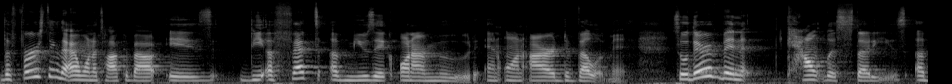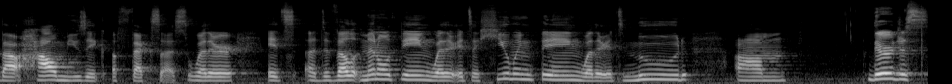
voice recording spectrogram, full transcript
the first thing that I want to talk about is the effect of music on our mood and on our development. So, there have been countless studies about how music affects us, whether it's a developmental thing, whether it's a healing thing, whether it's mood. Um, there are just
